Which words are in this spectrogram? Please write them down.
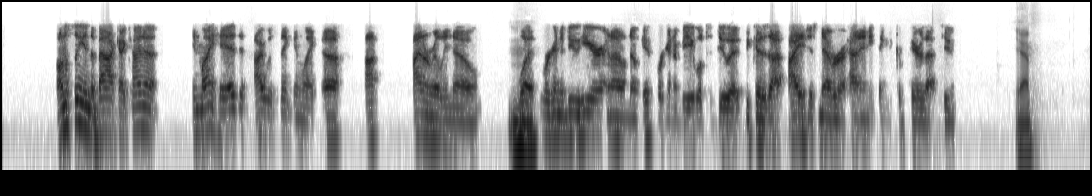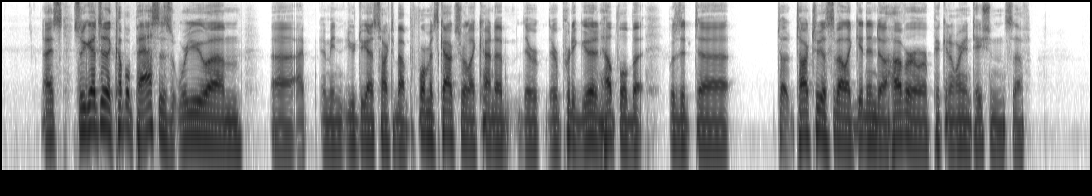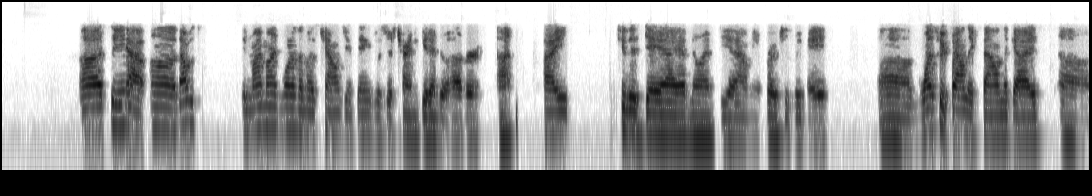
honestly in the back I kinda in my head I was thinking like, uh, I I don't really know Mhm. what we're gonna do here and I don't know if we're gonna be able to do it because I, I just never had anything to compare that to. Yeah. Nice. So you guys did a couple passes. Were you? Um, uh, I, I mean, you, you guys talked about performance calcs were like kind of they're they're pretty good and helpful. But was it? Uh, t- talk to us about like getting into a hover or picking orientation and stuff. Uh, so yeah, uh, that was in my mind one of the most challenging things was just trying to get into a hover. Uh, I to this day I have no idea how many approaches we made. Um, once we finally found the guys, um,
